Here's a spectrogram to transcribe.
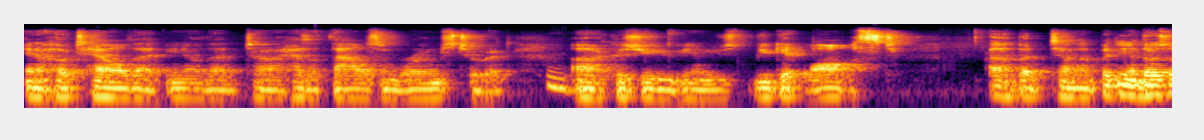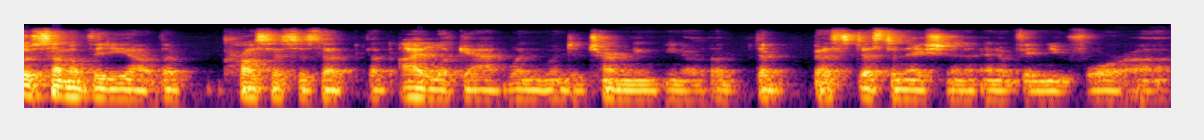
in a hotel that you know that uh, has a thousand rooms to it because mm-hmm. uh, you you know you, you get lost. Uh, but uh, but you know those are some of the uh, the processes that, that I look at when, when determining, you know, the, the best destination and a venue for uh,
